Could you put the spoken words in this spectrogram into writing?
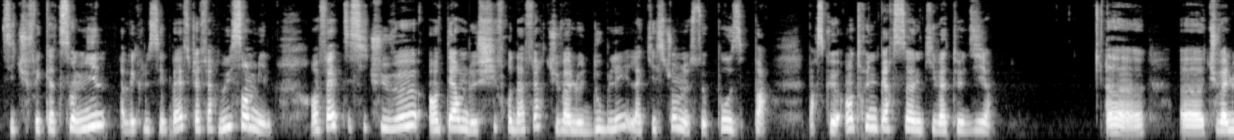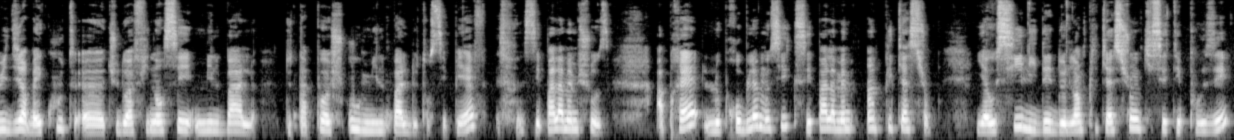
Si tu fais 400 000 avec le CPF, tu vas faire 800 000. En fait, si tu veux, en termes de chiffre d'affaires, tu vas le doubler. La question ne se pose pas. Parce que entre une personne qui va te dire, euh, euh, tu vas lui dire, bah écoute, euh, tu dois financer 1000 balles de ta poche ou 1000 balles de ton CPF, c'est pas la même chose. Après, le problème aussi, c'est que c'est pas la même implication. Il y a aussi l'idée de l'implication qui s'était posée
